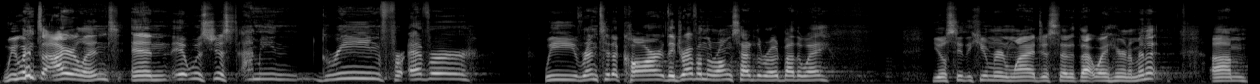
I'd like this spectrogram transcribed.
We went to Ireland and it was just, I mean, green forever. We rented a car. They drive on the wrong side of the road, by the way. You'll see the humor in why I just said it that way here in a minute. Um,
